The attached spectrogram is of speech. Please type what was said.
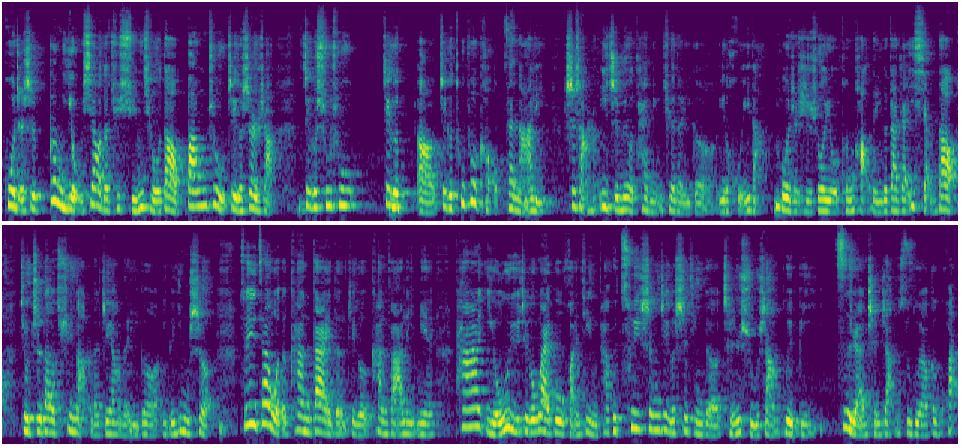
或者是更有效的去寻求到帮助这个事儿上，这个输出。这个啊、这个突破口在哪里？市场上一直没有太明确的一个一个回答，或者是说有很好的一个大家一想到就知道去哪儿的这样的一个一个映射。所以在我的看待的这个看法里面，它由于这个外部环境，它会催生这个事情的成熟上会比自然成长的速度要更快。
